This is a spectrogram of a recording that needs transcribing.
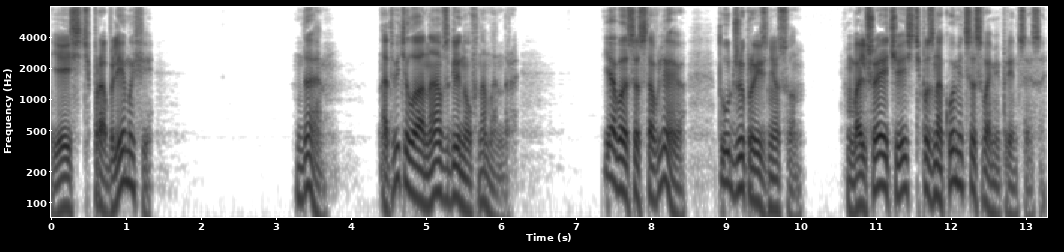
есть проблемы, Фи? Да, ответила она, взглянув на Мендера. Я вас оставляю, тут же произнес он. Большая честь познакомиться с вами, принцесса.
